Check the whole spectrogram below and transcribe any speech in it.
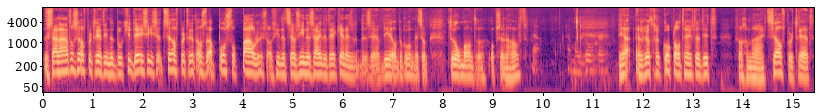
Er staan een aantal zelfportretten in het boekje. Deze is het zelfportret als de apostel Paulus. Als je dat zou zien, dan zou je het herkennen. Dat is wereldberoemd met zo'n tulmantel op zijn hoofd. Ja, mooi donker. Ja, en Rutger Kopland heeft daar dit van gemaakt. Zelfportret.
